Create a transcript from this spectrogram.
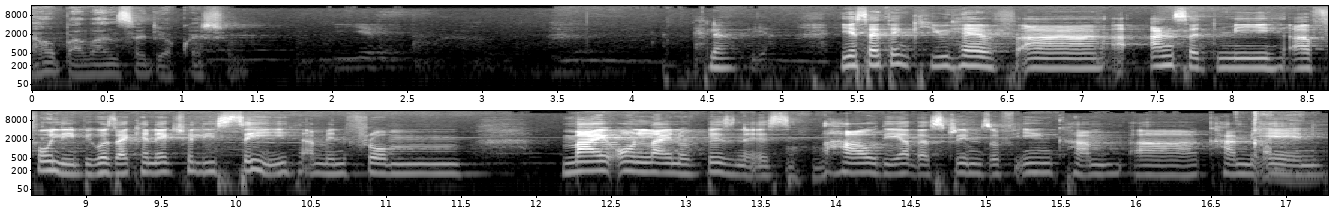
I hope I've answered your question. Yes. Hello. Yeah. Yes, I think you have uh, answered me uh, fully because I can actually see, I mean, from my own line of business, mm-hmm. how the other streams of income uh, come, come in. in.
